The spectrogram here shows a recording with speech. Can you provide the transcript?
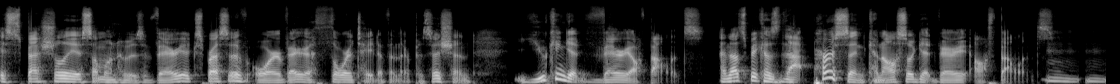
especially as someone who is very expressive or very authoritative in their position, you can get very off balance. And that's because that person can also get very off balance. Mm-hmm.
